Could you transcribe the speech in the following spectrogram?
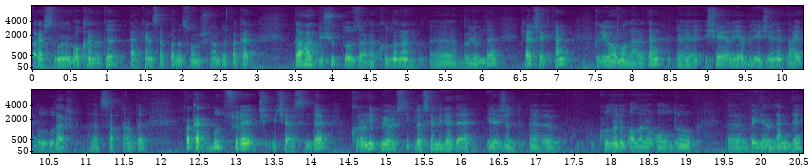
araştırmanın o kanadı erken safhada sonuçlandı. Fakat daha düşük dozlarda kullanan bölümde gerçekten gliomalarda işe yarayabileceğine dair bulgular saptandı. Fakat bu süreç içerisinde kronik miyolojistik lösemide de ilacın e, kullanım alanı olduğu e, belirlendi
